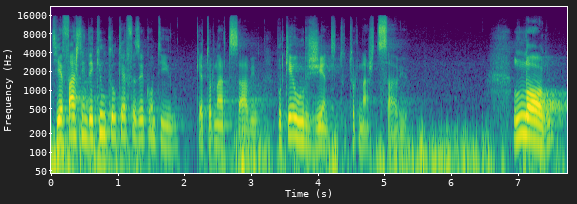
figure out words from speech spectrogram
te afastem daquilo que ele quer fazer contigo, que é tornar-te sábio, porque é urgente tu tornar-te sábio. Logo,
